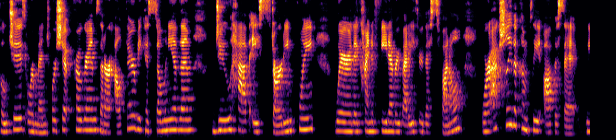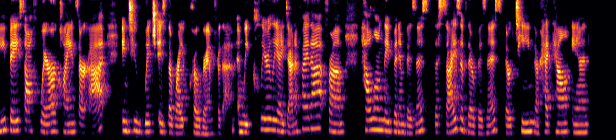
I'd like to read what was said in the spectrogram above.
coaches or mentorship programs that are out there because so many of them do have a starting point where they kind of feed everybody through this funnel We're actually the complete opposite. We base off where our clients are at into which is the right program for them. And we clearly identify that from how long they've been in business, the size of their business, their team, their headcount, and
